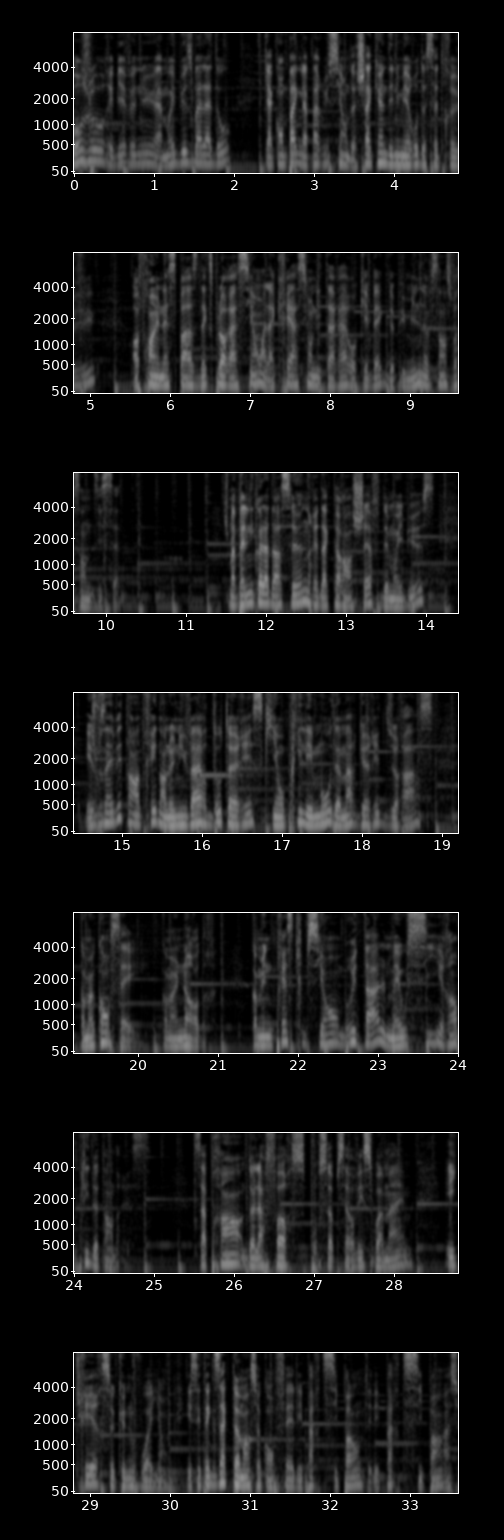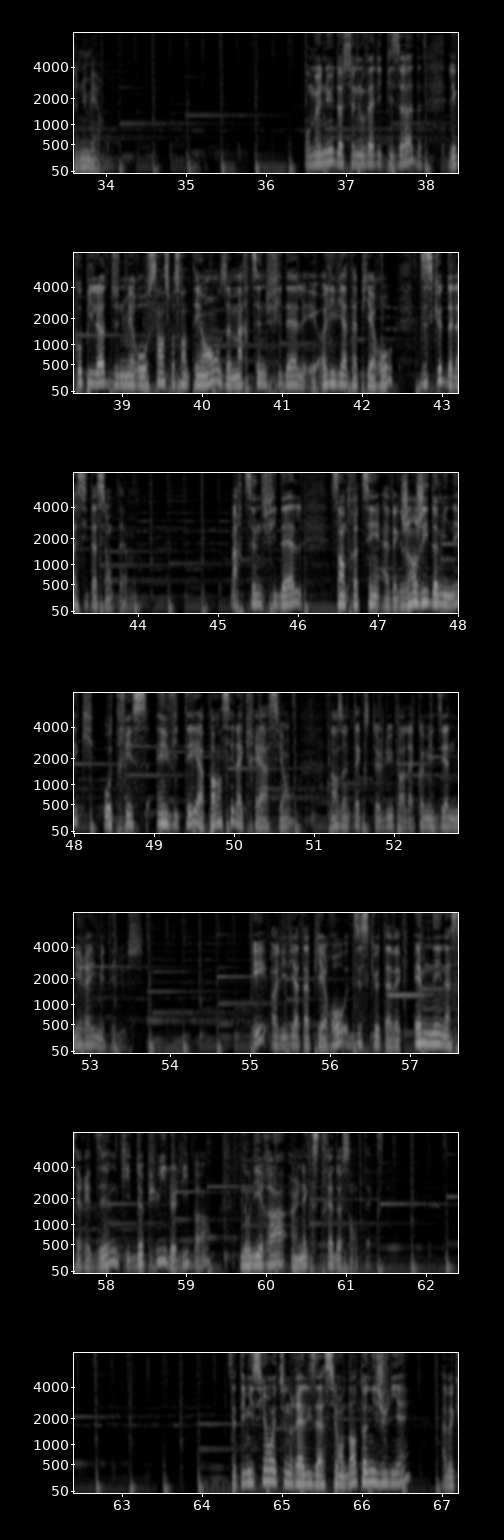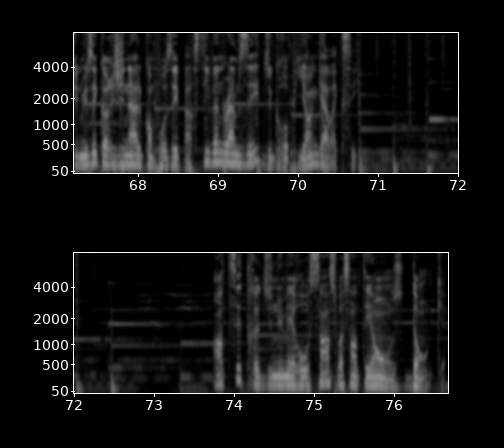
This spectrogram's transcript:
Bonjour et bienvenue à Moebius Balado, qui accompagne la parution de chacun des numéros de cette revue, offrant un espace d'exploration à la création littéraire au Québec depuis 1977. Je m'appelle Nicolas Dawson, rédacteur en chef de Moebius, et je vous invite à entrer dans l'univers d'auteuristes qui ont pris les mots de Marguerite Duras comme un conseil, comme un ordre, comme une prescription brutale mais aussi remplie de tendresse. Ça prend de la force pour s'observer soi-même écrire ce que nous voyons. Et c'est exactement ce qu'ont fait les participantes et les participants à ce numéro. Au menu de ce nouvel épisode, les copilotes du numéro 171, Martine Fidel et Olivia Tapiero, discutent de la citation thème. Martine Fidel s'entretient avec Jean-Gy Dominique, autrice invitée à penser la création, dans un texte lu par la comédienne Mireille Métellus et Olivia Tapiero discute avec Emne Nassereddine qui, depuis le Liban, nous lira un extrait de son texte. Cette émission est une réalisation d'Anthony Julien avec une musique originale composée par Stephen Ramsey du groupe Young Galaxy. En titre du numéro 171, donc,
